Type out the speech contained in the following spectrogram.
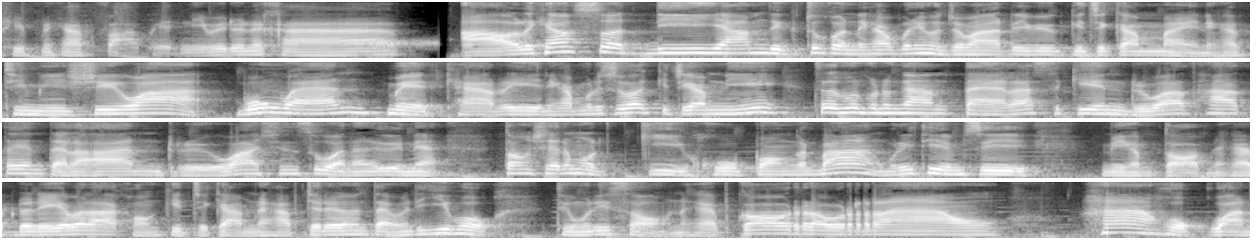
คลิปนะครับ ฝากเพจนี้ไว้ด้วยนะครับ เอาเลยครับ สวัสดียามดึกทุกคนนะครับ วันนี้ผมจะมารีวิวกิจกรรมใหม่นะครับ ที่มีชื่อว่าวงแหวนเมดแครีนะครับมาดูซิว่ากิจกรรมนี้จะสมมติคุณต้องการแต่ละสกิน หรือว่าท่าเต้นแต่ละอัน หรือว่าชิ้นส่วนอันอื่นเนี่ย ต้องใช้ทั้งหมดกี่คูปองกันบ้าง วันนี้ TMC มีคำตอบนะครับ โดยระยะเวลาของกิจกรรมนะครับ จะเริ่มตั้งแต่วันที่ 26 ถึงวันที่ 2 นะครับ ก็ราวๆ 5-6 วัน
